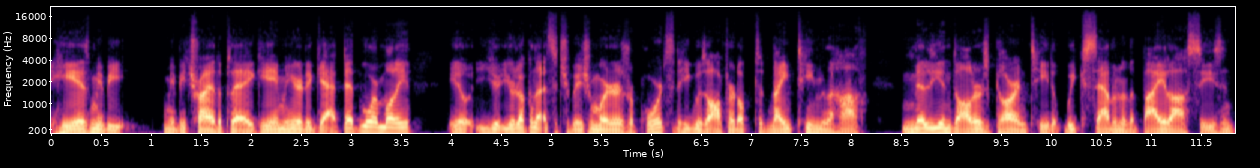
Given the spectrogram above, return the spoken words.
He is maybe maybe trying to play a game here to get a bit more money. You know, you're looking at a situation where there's reports that he was offered up to nineteen and a half million dollars guaranteed at week seven of the bye last season,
